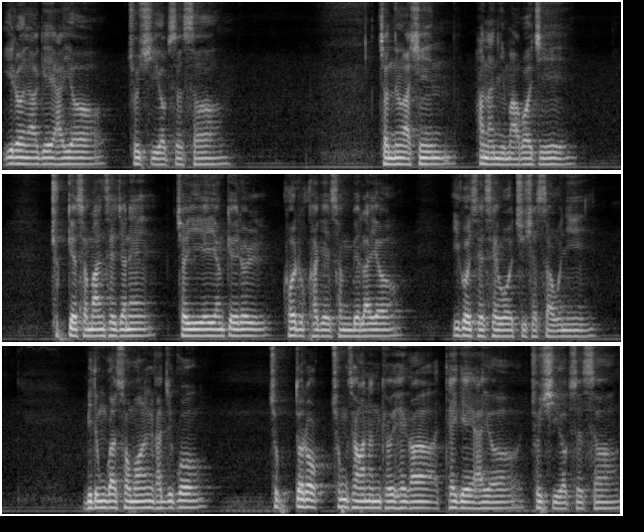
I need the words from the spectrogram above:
일어나게 하여 주시옵소서. 전능하신 하나님 아버지, 주께서 만세 전에 저희의 영교를 거룩하게 성별하여 이곳에 세워 주셨사오니 믿음과 소망을 가지고 죽도록 충성하는 교회가 되게 하여 주시옵소서.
